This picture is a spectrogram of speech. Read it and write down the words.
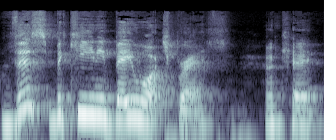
This bikini Baywatch breath, okay?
